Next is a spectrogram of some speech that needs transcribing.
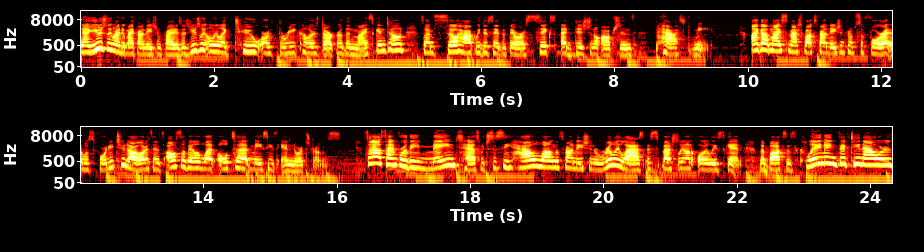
Now usually when I do my foundation Fridays, there's usually only like two or three colors darker than my skin tone, so I'm so happy to say that there are six additional options past me. I got my Smashbox foundation from Sephora. It was $42 and it's also available at Ulta, Macy's, and Nordstrom's. So now it's time for the main test, which is to see how long this foundation really lasts, especially on oily skin. The box is claiming 15 hours,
